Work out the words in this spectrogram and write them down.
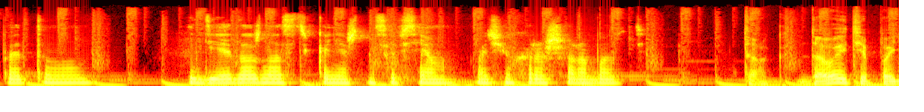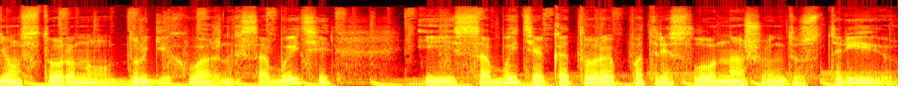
Поэтому идея должна, конечно, совсем очень хорошо работать. Так, давайте пойдем в сторону других важных событий. И событие, которое потрясло нашу индустрию,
